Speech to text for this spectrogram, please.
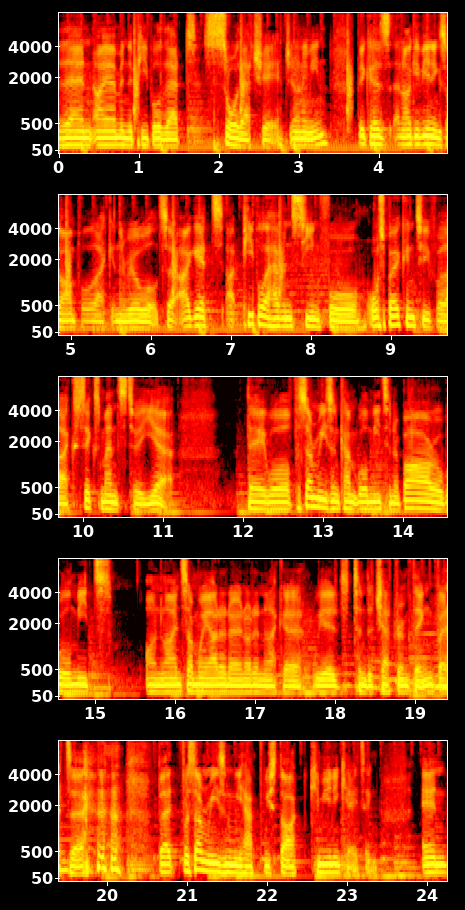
than I am in the people that saw that share. Do you know what I mean? Because, and I'll give you an example, like in the real world. So I get uh, people I haven't seen for or spoken to for like six months to a year. They will, for some reason, come. We'll meet in a bar or we'll meet online somewhere. I don't know, not in like a weird Tinder chat room thing, but uh, but for some reason we have we start communicating, and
